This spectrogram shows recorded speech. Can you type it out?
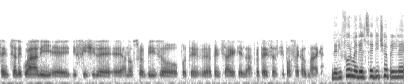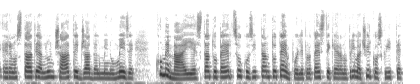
senza le quali è difficile eh, a nostro avviso poter pensare che la protesta si possa calmare. Le riforme del 16 aprile erano state annunciate già da almeno un mese. Come mai è stato perso così tanto tempo e le proteste che erano prima circoscritte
